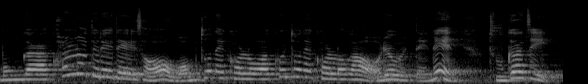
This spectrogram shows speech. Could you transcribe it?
뭔가 컬러들에 대해서 웜톤의 컬러와 쿨톤의 컬러가 어려울 때는 두 가지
